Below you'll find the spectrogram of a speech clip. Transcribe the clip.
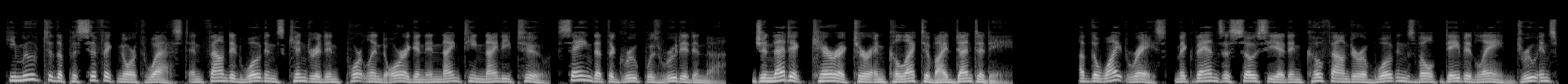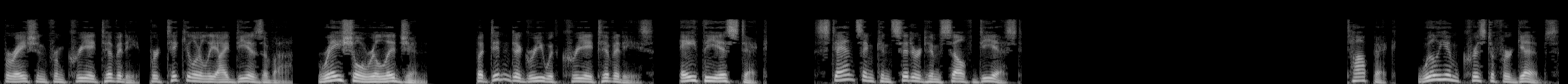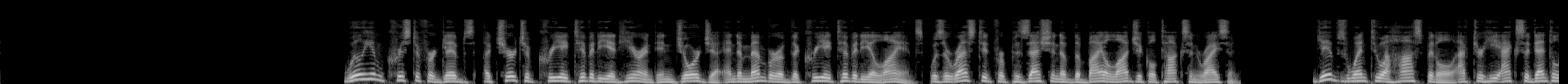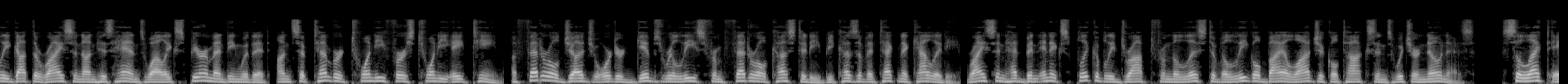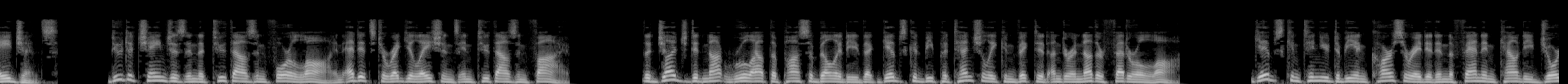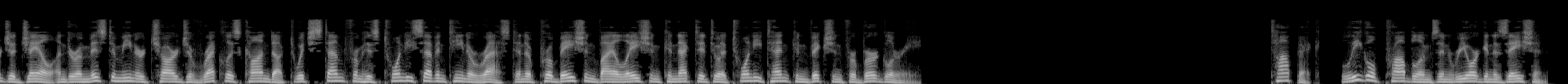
He moved to the Pacific Northwest and founded Wotan's Kindred in Portland, Oregon in 1992, saying that the group was rooted in the genetic character and collective identity of the white race. McVan's associate and co-founder of Wotansvolk David Lane drew inspiration from creativity, particularly ideas of a racial religion, but didn't agree with creativity's atheistic stance and considered himself deist. William Christopher Gibbs William Christopher Gibbs, a Church of Creativity adherent in Georgia and a member of the Creativity Alliance, was arrested for possession of the biological toxin ricin. Gibbs went to a hospital after he accidentally got the ricin on his hands while experimenting with it. On September 21, 2018, a federal judge ordered Gibbs' release from federal custody because of a technicality. Ricin had been inexplicably dropped from the list of illegal biological toxins which are known as select agents due to changes in the 2004 law and edits to regulations in 2005. The judge did not rule out the possibility that Gibbs could be potentially convicted under another federal law. Gibbs continued to be incarcerated in the Fannin County, Georgia jail under a misdemeanor charge of reckless conduct which stemmed from his 2017 arrest and a probation violation connected to a 2010 conviction for burglary. Legal problems and reorganization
